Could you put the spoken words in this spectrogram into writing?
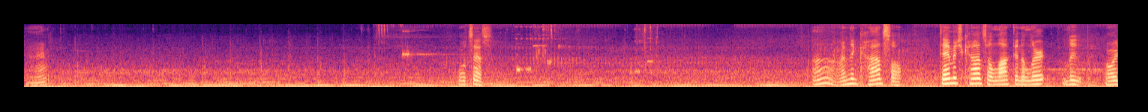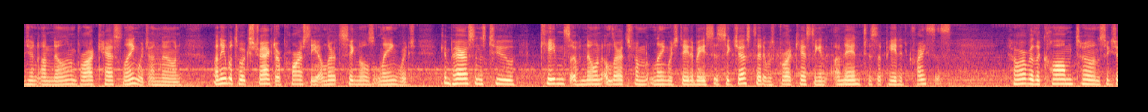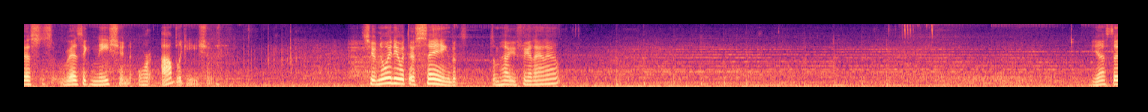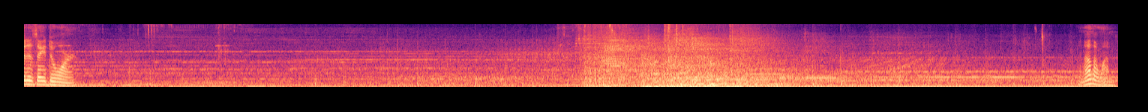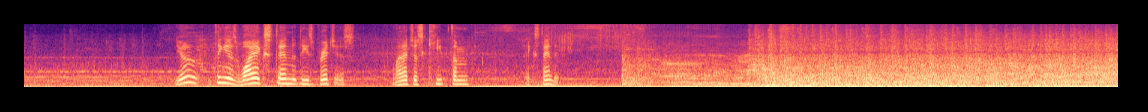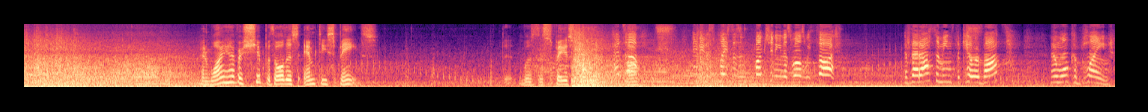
Alright. What's this? Oh, I'm in console. Damaged console locked in alert loop. Origin unknown, broadcast language unknown. Unable to extract or parse the alert signal's language. Comparisons to cadence of known alerts from language databases suggest that it was broadcasting an unanticipated crisis. However, the calm tone suggests resignation or obligation. So you have no idea what they're saying, but somehow you figure that out? Yes, that is a door. Another one. You know, The thing is, why extend these bridges? Why not just keep them extended? And why have a ship with all this empty space? Th- Was the space full? Heads up! Uh, Maybe this place isn't functioning as well as we thought. If that also means the killer bots, I won't complain.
